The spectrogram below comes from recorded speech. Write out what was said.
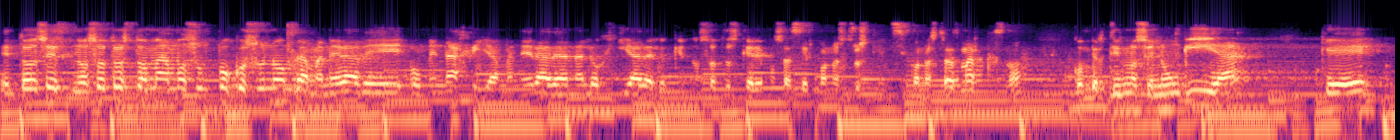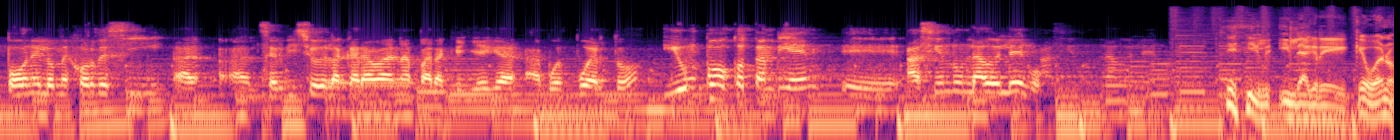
Entonces nosotros tomamos un poco su nombre a manera de homenaje y a manera de analogía de lo que nosotros queremos hacer con nuestros clientes y con nuestras marcas, ¿no? Convertirnos en un guía que pone lo mejor de sí al servicio de la caravana para que llegue a, buen puerto y un poco también eh, haciendo un lado el ego. Y, le agregué que bueno,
